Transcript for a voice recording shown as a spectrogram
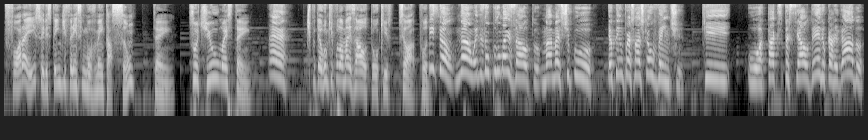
fora isso, eles têm diferença em movimentação? Tem. Sutil, mas tem. É. Tipo, tem algum que pula mais alto, ou que, sei lá, foda-se. Então, não, eles não pulam mais alto. Mas, mas, tipo, eu tenho um personagem que é o Vente. Que o ataque especial dele, o carregado,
